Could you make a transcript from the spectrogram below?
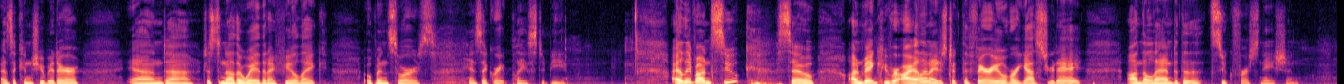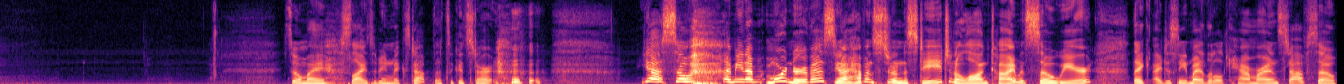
as a contributor, and uh, just another way that I feel like open source is a great place to be. I live on Tsuut'ina, so on Vancouver Island. I just took the ferry over yesterday on the land of the Tsuut'ina First Nation. So my slides have been mixed up. That's a good start. Yeah, so I mean, I'm more nervous. You know, I haven't stood on a stage in a long time. It's so weird. Like, I just need my little camera and stuff. So,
